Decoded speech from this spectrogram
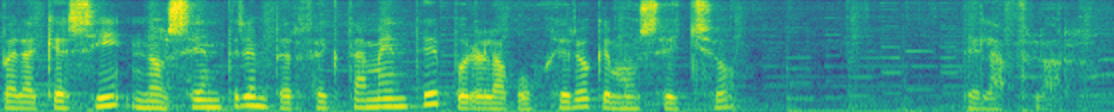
Para que así nos entren perfectamente por el agujero que hemos hecho de la flor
